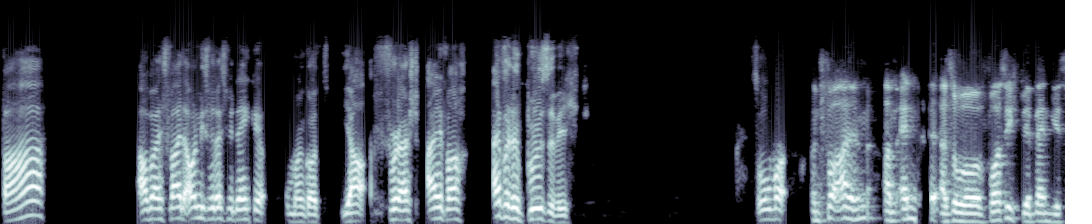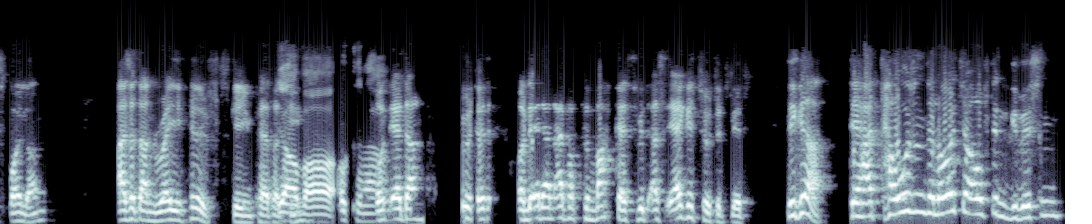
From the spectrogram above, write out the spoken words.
bah, aber es war halt auch nicht so, dass ich mir denke, oh mein Gott, ja, fresh, einfach, einfach der Bösewicht. So war, und vor allem am Ende, also Vorsicht, wir werden hier spoilern, als er dann Ray hilft gegen Palpatine ja, war, okay. und er dann tötet und er dann einfach zum Machtgeist wird, als er getötet wird. Digga, der hat tausende Leute auf dem Gewissen,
